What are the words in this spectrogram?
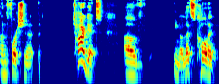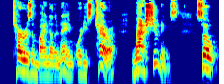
unfortunate target of you know let's call it terrorism by another name or at least terror mass shootings. So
